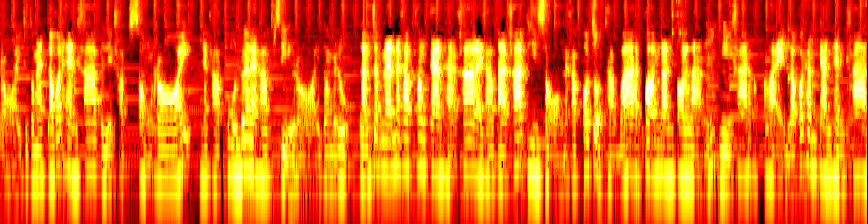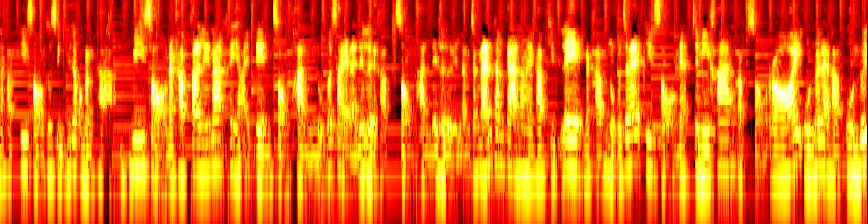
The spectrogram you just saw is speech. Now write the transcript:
400 ถูกต้องไหมเราก็แทนค่าไปเลยครับ 200 นะครับคูณด้วยอะไรครับ 400 ต้องไหมลูก หลังจากนั้นนะครับทำการหาค่าอะไรครับ หาค่า p2 นะครับ เพราะโจทย์ถามว่าความดันตอนหลังมีค่าเท่ากับเท่าไหร่ เราก็ทำการแทนค่านะครับ p2 คือสิ่งที่เรากำลังถาม v2 นะครับปริมาตรขยายเป็น 2,000 หนูก็ใส่อะไรได้เลยครับ 2,000 ได้เลย หลังจากนั้นทำการทำไงครับ คิดเลขนะครับ หนูก็จะได้ p2 เนี่ยจะมีค่าเท่ากับ 200 คูณด้วยอะไรครับ คูณด้วย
